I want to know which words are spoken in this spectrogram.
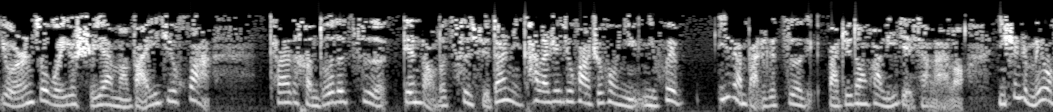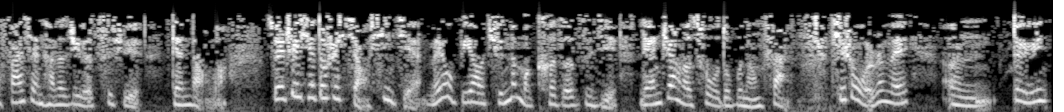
有人做过一个实验嘛，把一句话它的很多的字颠倒了次序，但是你看了这句话之后，你你会依然把这个字给把这段话理解下来了，你甚至没有发现它的这个次序颠倒了，所以这些都是小细节，没有必要去那么苛责自己，连这样的错误都不能犯。其实我认为，嗯，对于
